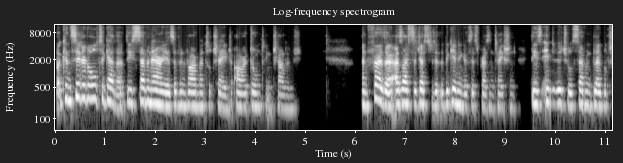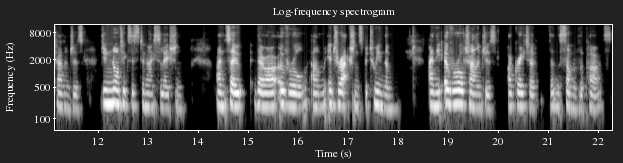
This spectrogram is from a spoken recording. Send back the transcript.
But considered all together, these seven areas of environmental change are a daunting challenge. And further, as I suggested at the beginning of this presentation, these individual seven global challenges do not exist in isolation. And so there are overall um, interactions between them and the overall challenges are greater than the sum of the parts.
